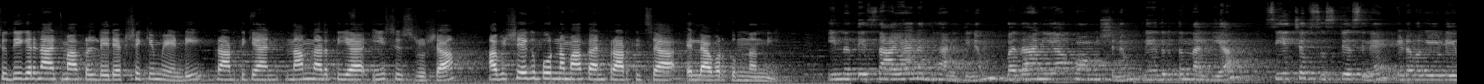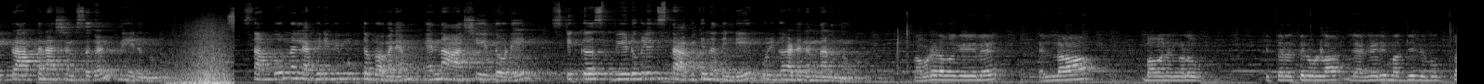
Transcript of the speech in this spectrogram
ശുദ്ധീകരണാത്മാക്കളുടെ രക്ഷയ്ക്കും വേണ്ടി പ്രാർത്ഥിക്കാൻ നാം നടത്തിയ ഈ ശുശ്രൂഷ അഭിഷേകപൂർണമാക്കാൻ പ്രാർത്ഥിച്ച എല്ലാവർക്കും നന്ദി. ഇന്നത്തെ സായാഹ്ന ധ്യാനത്തിനും ബദാനിയ ഹോം നേതൃത്വം നൽകിയ സി എച്ച് എഫ് സിസ്റ്റേഴ്സിന് ഇടവകയുടെ പ്രാർത്ഥനാശംസകൾ നേരുന്നു. സമ്പൂർണ ലഹരി വിമുക്ത ഭവനം എന്ന ആശയത്തോടെ സ്റ്റിക്കേഴ്സ് വീടുകളിൽ സ്ഥാപിക്കുന്നതിന്റെ ഉദ്ഘാടനം നടന്നു. നമ്മുടെ ഇടവകയിലെ എല്ലാ ഭവനങ്ങളും ഇത്തരത്തിലുള്ള ലഹരി മദ്യ വിമുക്ത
